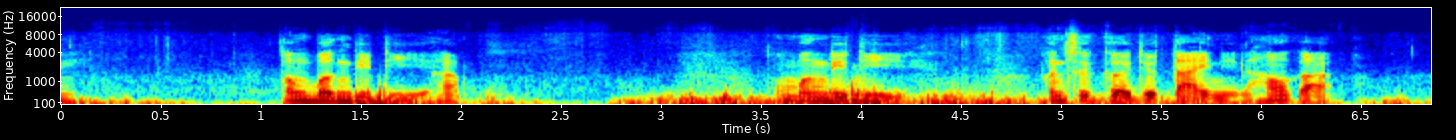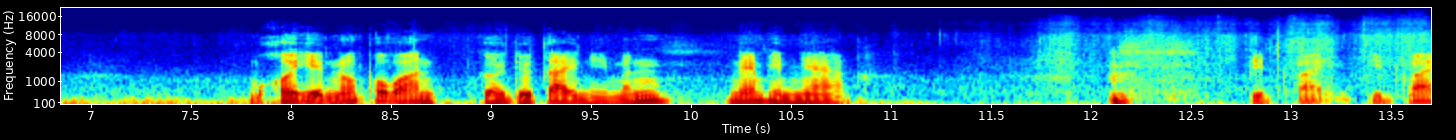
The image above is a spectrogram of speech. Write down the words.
นี่ ต้องเบิ้งดีๆครับ ต้องเบิ้งดีๆ เพิ่นซื้อเกิดอยู่ใต้นี่แล้วเขาก็บ่ค่อยเห็นเนาะเพราะว่าเกิดอยู่ใต้นี่มันแนมเห็นยาก ปิดไว้ปิดไว้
